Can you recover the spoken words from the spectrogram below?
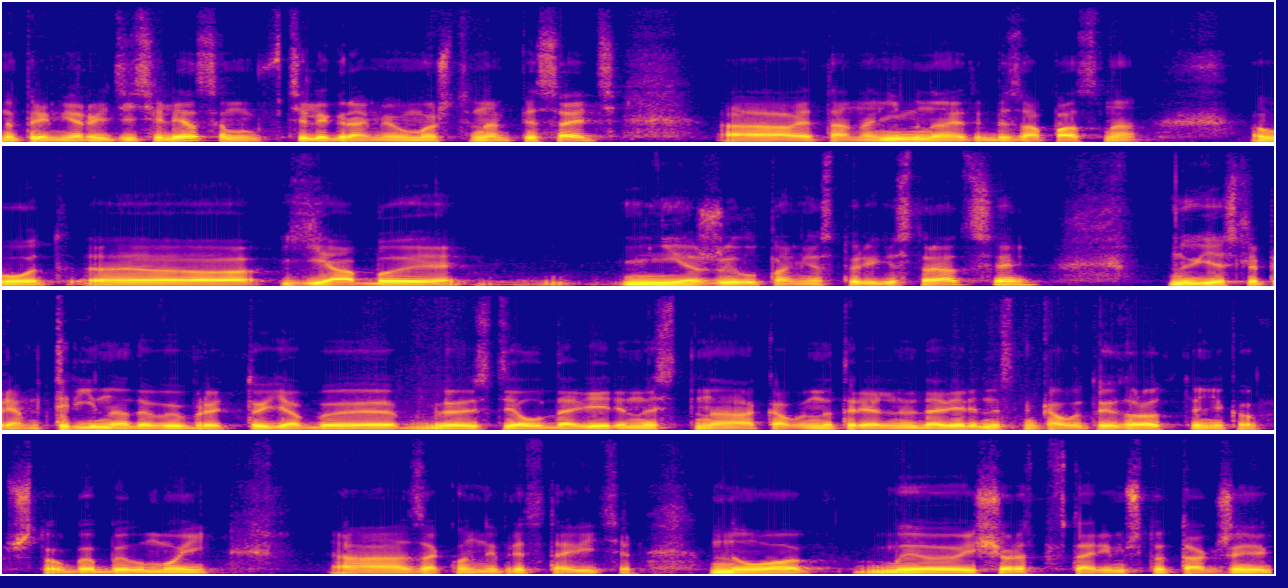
например, идите лесом, в Телеграме вы можете нам писать, а, это анонимно, это безопасно. Вот, э, я бы не жил по месту регистрации. Ну, если прям три надо выбрать, то я бы э, сделал доверенность на кого нотариальную доверенность на кого-то из родственников, чтобы был мой законный представитель. Но еще раз повторим, что также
